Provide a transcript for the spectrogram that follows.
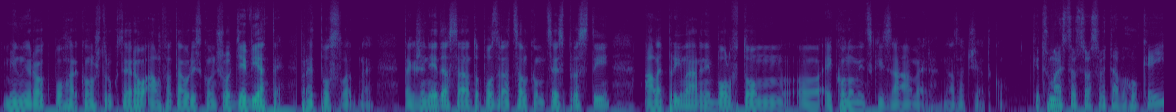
minulý rok pohár konštruktérov Alfa Tauri skončilo 9. predposledné. Takže nedá sa na to pozerať celkom cez prsty, ale primárne bol v tom e, ekonomický zámer na začiatku. Keď sú majstrovstvá sveta v hokeji,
